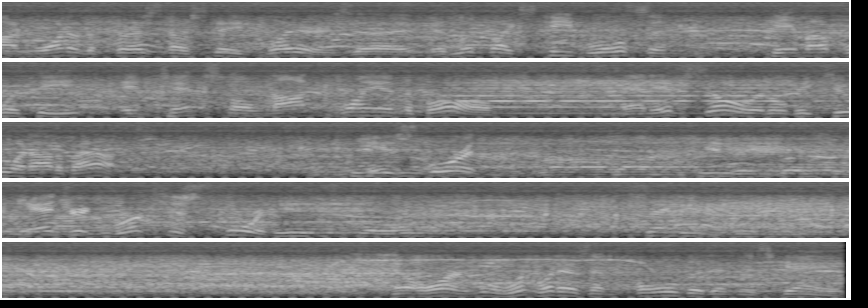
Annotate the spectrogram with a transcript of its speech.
on one of the Fresno State players. Uh, it looked like Steve Wilson came up with the intentional not playing the ball. And if so, it'll be two and out of bounds. His fourth. Kendrick Brooks is fourth. Now, Warren, what, what has unfolded in this game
